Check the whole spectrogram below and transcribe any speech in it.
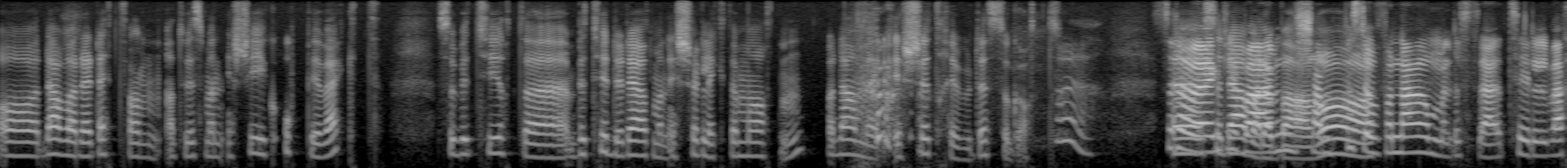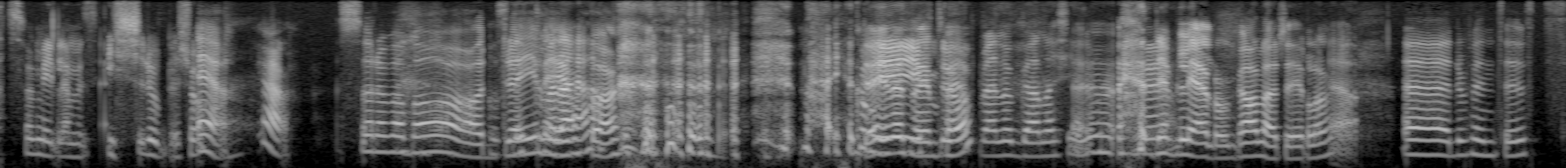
og der var det litt sånn at hvis man ikke gikk opp i vekt, så betydde, betydde det at man ikke likte maten, og dermed ikke trivdes så godt. Så det var egentlig uh, egentlig var bare en bare kjempestor fornærmelse til vertsfamilien hvis ikke du ble tjukk. Ja. Så det var bare å døyve innpå. Nei, jeg døyvet meg innpå. Ble noen ganakilo? Det ble noen ganakilo. Ja. Uh, definitivt.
